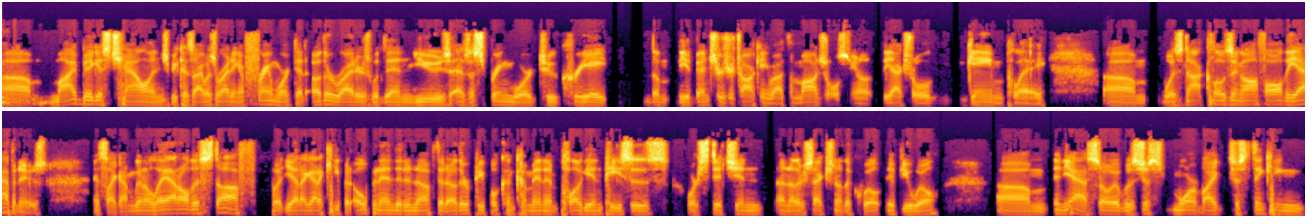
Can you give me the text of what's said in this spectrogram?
Um, my biggest challenge, because I was writing a framework that other writers would then use as a springboard to create the the adventures you're talking about, the modules, you know, the actual gameplay, um, was not closing off all the avenues. It's like I'm going to lay out all this stuff, but yet I got to keep it open ended enough that other people can come in and plug in pieces or stitch in another section of the quilt, if you will. Um, and yeah, so it was just more like just thinking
